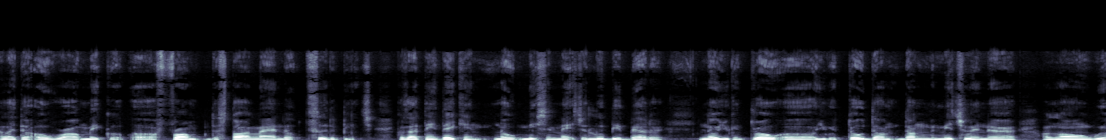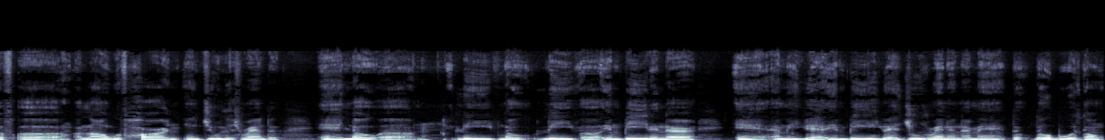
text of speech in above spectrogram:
I like their overall makeup uh from the start lineup to the bench because I think they can you know mix and match a little bit better. You know, you can throw uh you can throw Don Donovan Mitchell in there along with uh along with Harden and Julius Randle and you know uh, leave you no know, leave uh Embiid in there and I mean, you had Embiid and you had Jules Renner in there, man. The, those boys going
